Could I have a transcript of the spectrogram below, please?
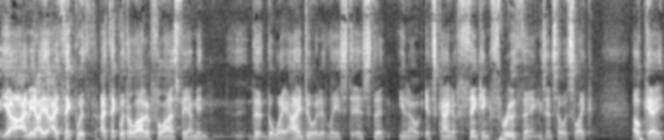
yeah. I mean, I, I think with I think with a lot of philosophy, I mean, the the way I do it at least is that you know it's kind of thinking through things, and so it's like, okay,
